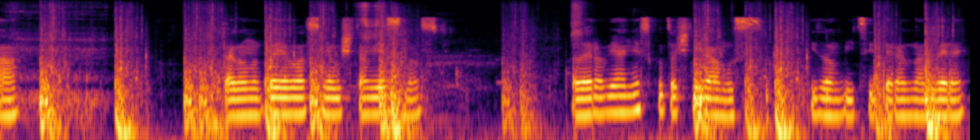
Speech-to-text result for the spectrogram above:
A tak ono to je vlastne už tá miestnosť. Ale robia neskutočný rámus tí zombíci teraz na dvere.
